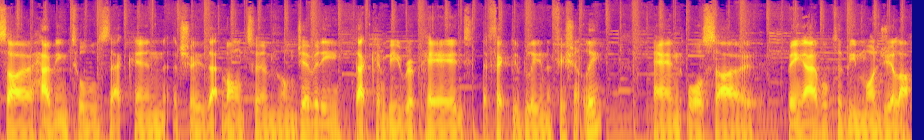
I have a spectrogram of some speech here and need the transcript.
So having tools that can achieve that long-term longevity, that can be repaired effectively and efficiently, and also being able to be modular.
